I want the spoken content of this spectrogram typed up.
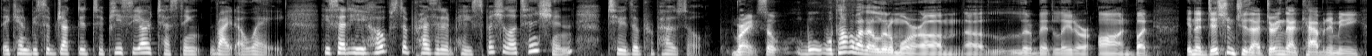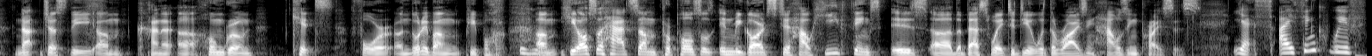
they can be subjected to PCR testing right away. He said he hopes the president pays special attention to the proposal. Right. So we'll, we'll talk about that a little more, um, a little bit later on. But in addition to that, during that cabinet meeting, not just the um, kind of uh, homegrown kits for uh, noraebang people, mm-hmm. um, he also had some proposals in regards to how he thinks is uh, the best way to deal with the rising housing prices. Yes, I think we've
